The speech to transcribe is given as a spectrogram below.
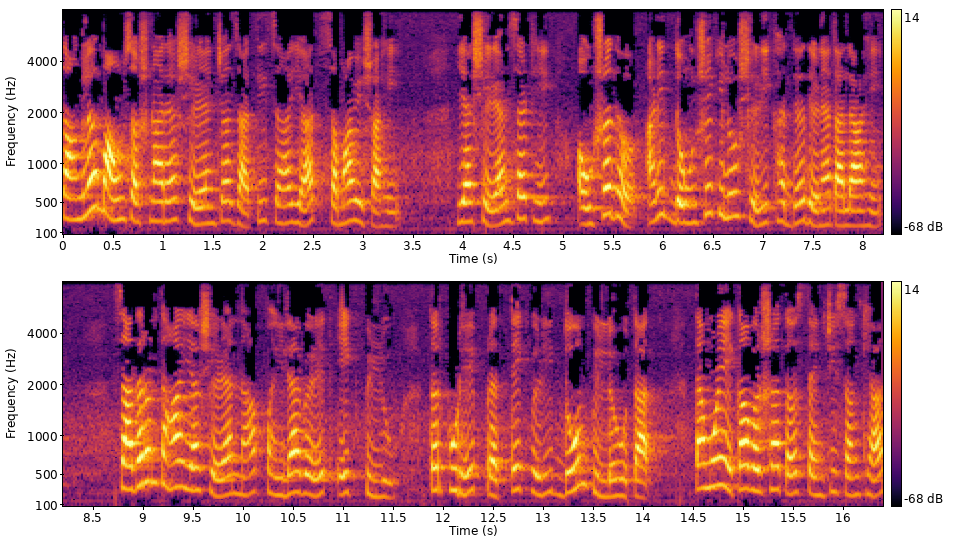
चांगलं मांस असणाऱ्या शेळ्यांच्या जातीचा यात समावेश आहे. या शेळ्यांसाठी औषधं आणि दोनशे किलो शेळी खाद्य देण्यात आलं आहे. साधारणतः या शेळ्यांना पहिल्या वेळेत एक पिल्लू तर पुढे प्रत्येक वेळी दोन पिल्लं होतात. त्यामुळे एका वर्षातच त्यांची संख्या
